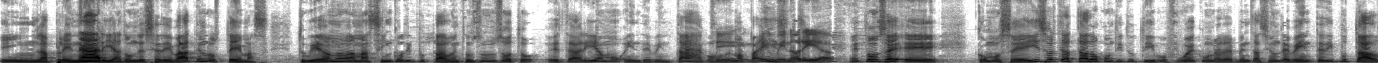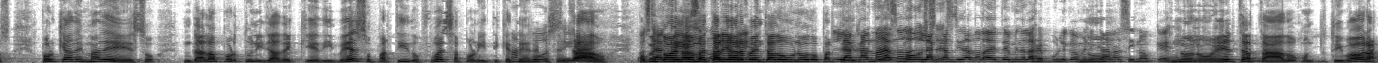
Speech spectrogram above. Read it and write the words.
en la plenaria donde se debaten los temas, tuviéramos nada más cinco diputados, entonces nosotros estaríamos en desventaja con Sí, los demás países. minoría. Entonces, eh, como se hizo el tratado constitutivo, fue con la representación de 20 diputados, porque además de eso, da la oportunidad de que diversos partidos, fuerzas políticas estén representados. O Porque sea, entonces no- estaría que representado uno o dos partidos. La Más no, la- cantidad no la determina la República Dominicana, sino que es No, no, es el tratado constitutivo. Ahora,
